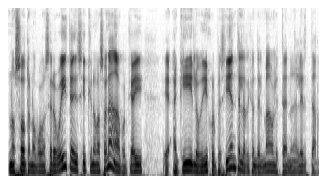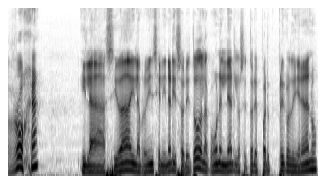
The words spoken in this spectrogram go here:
nosotros no podemos ser egoístas y decir que no pasó nada, porque hay, eh, aquí lo dijo el presidente, la región del Maule está en alerta roja y la ciudad y la provincia de Linares, sobre todo la comuna de y los sectores precordilleranos,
